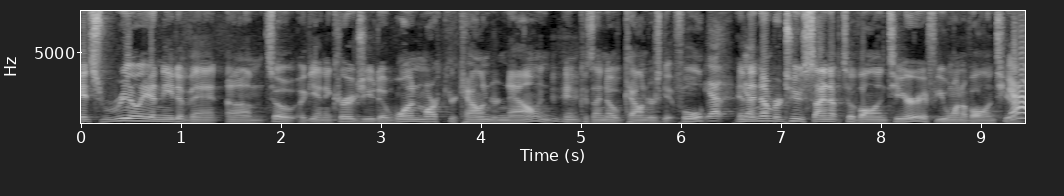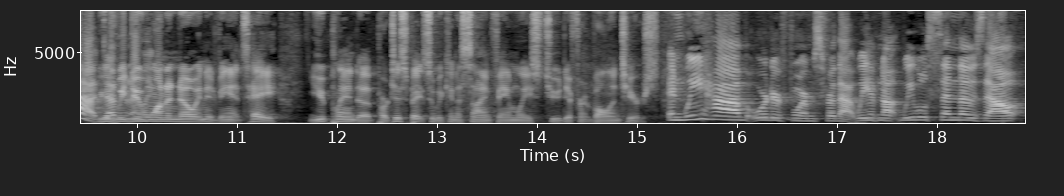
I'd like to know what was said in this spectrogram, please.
it's really a neat event. Um, so again, encourage you to one mark your calendar now, and because I know calendars get full. Mm-hmm. Yep, And yep. then number two, sign up to volunteer if you want to volunteer. Yeah, because we do want to know in advance. Hey you plan to participate so we can assign families to different volunteers. And we have order forms for that. We have not. We will send those out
